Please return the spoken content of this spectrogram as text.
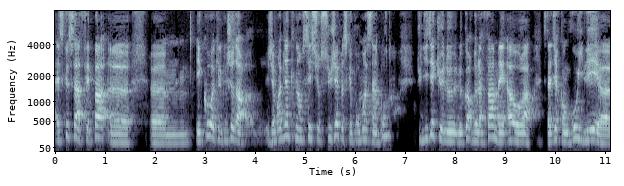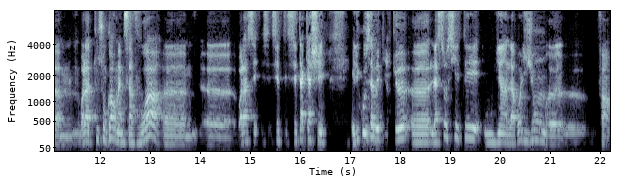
Est-ce que ça fait pas euh, euh, écho à quelque chose? Alors, j'aimerais bien te lancer sur ce sujet parce que pour moi, c'est important. Tu disais que le, corps de la femme est aora, c'est-à-dire qu'en gros, il est, euh, voilà, tout son corps, même sa voix, euh, euh, voilà, c'est à cacher. Et du coup, ça veut dire que la société ou bien la religion, enfin,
